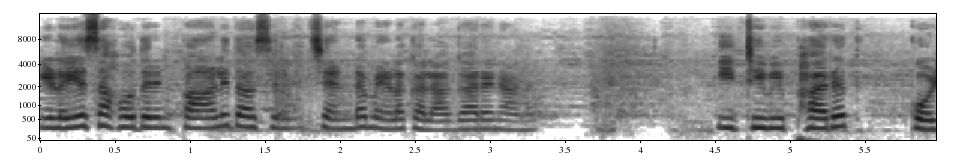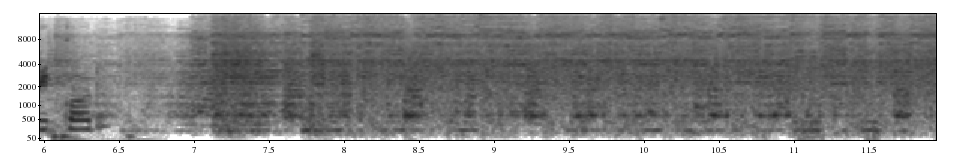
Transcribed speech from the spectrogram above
ഇളയ സഹോദരൻ കാളിദാസനും ചെണ്ടമേള കലാകാരനാണ് E T V Bharat Kozhikode Thank you.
